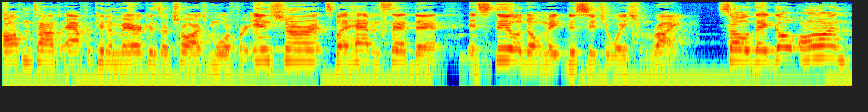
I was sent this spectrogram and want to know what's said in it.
oftentimes African Americans are charged more for insurance, but having said that, it still don't make this situation right. So they go on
